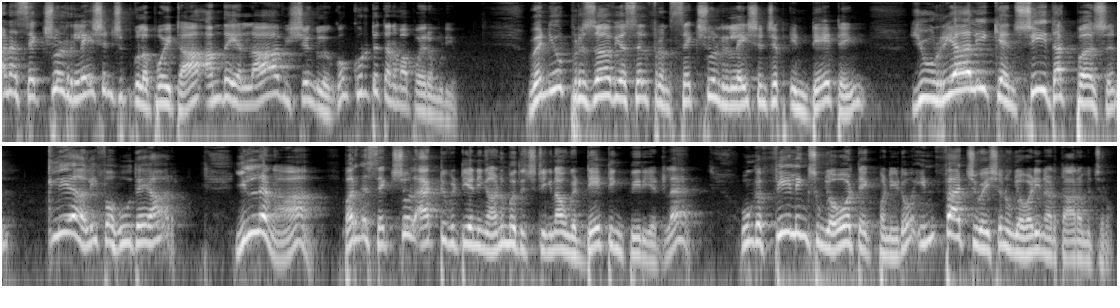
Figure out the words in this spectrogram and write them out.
ஆனால் செக்ஷுவல் ரிலேஷன்ஷிப்குள்ளே போயிட்டா அந்த எல்லா விஷயங்களுக்கும் குருட்டுத்தனமாக போயிட முடியும். When you preserve yourself from sexual relationship in dating you really can see that person clearly for who they are இல்லைனா பாருங்க செக்ஷுவல் ஆக்டிவிட்டியை நீங்கள் அனுமதிச்சிட்டிங்கன்னா உங்கள் டேட்டிங் பீரியடில் உங்கள் ஃபீலிங்ஸ் உங்களை ஓவர்டேக் பண்ணிவிடும் இன்ஃபேச்சுவேஷன் உங்களை வழி நடத்த ஆரம்பிச்சிடும்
